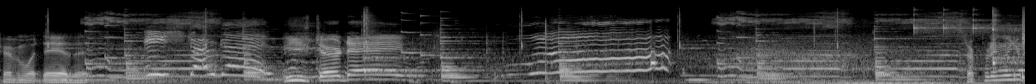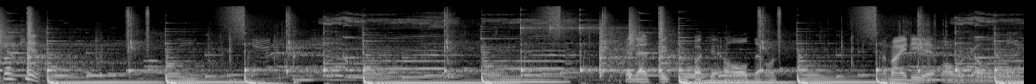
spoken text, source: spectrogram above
Trevin, what day is it? Easter Day! Easter Day! Start putting on your bucket. Hey, that's big bucket. I'll hold that one. I might eat it while we're going.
